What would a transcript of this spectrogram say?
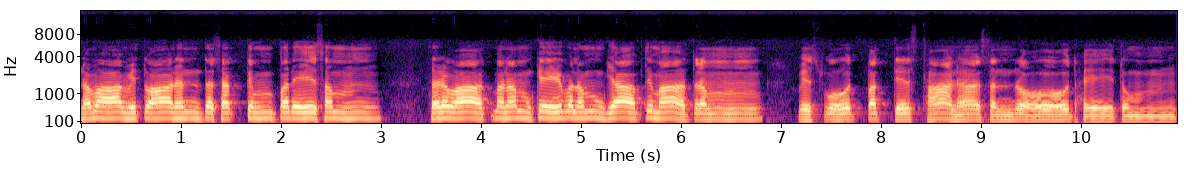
नमामि तानंत शक्ति परेशम। सर्वात्मनम केवलम ज्ञाप्तिमात्रम विश्वोत्पत्तिस्थान संरोधेतुम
